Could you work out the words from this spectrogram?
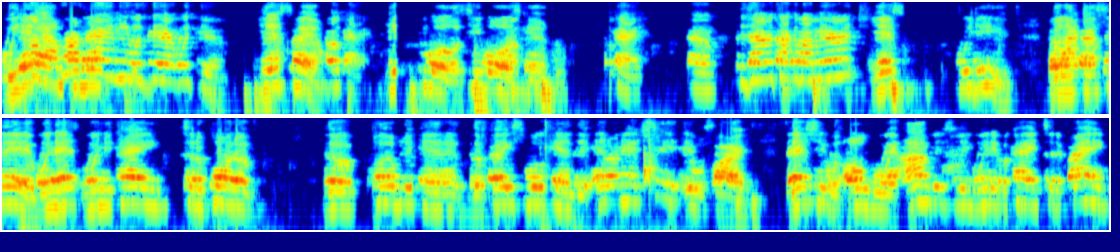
We didn't have no more. name he was there with you. Yes, ma'am. Okay, Yes, he was. He was, Kendra. okay. Um, did you ever talk about marriage? Yes, we did. But like I said, when that when it came to the point of the public and the Facebook and the internet shit, it was like that shit was over with. Obviously, when it became to the fame,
